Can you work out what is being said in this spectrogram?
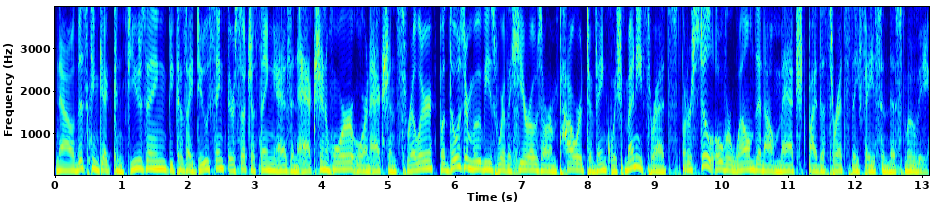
Now, this can get confusing because I do think there's such a thing as an action horror or an action thriller, but those are movies where the heroes are empowered to vanquish many threats, but are still overwhelmed and outmatched by the threats they face in this movie.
